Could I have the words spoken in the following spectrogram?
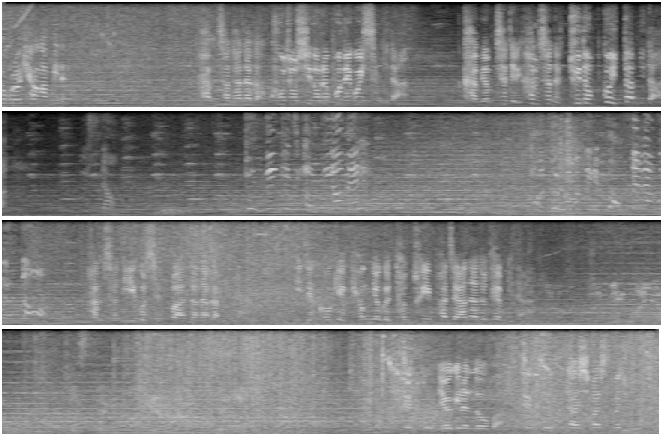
쪽으로 향합니다. 함선 하나가 구조 신호를 보내고 있습니다. 감염체들이 함선을 뒤덮고 있답니다. 있어. 동맹 기지가 위험해. 건설 로봇들이 박살나고 있어. 함선이 이곳을 빠져나갑니다. 이제 거기에 병력을 더 투입하지 않아도 됩니다. 듣고 여기는 노바. 듣고 다시 말씀해 주십시오.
